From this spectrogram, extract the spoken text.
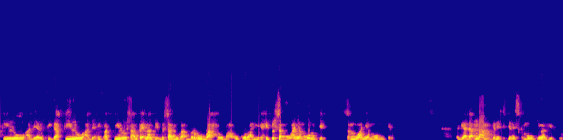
kilo, ada yang 3 kilo, ada yang 4 kilo, sampai nanti besar juga berubah-ubah ukurannya. Itu semuanya mungkin. Semuanya mungkin. Jadi ada enam jenis-jenis kemungkinan itu.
